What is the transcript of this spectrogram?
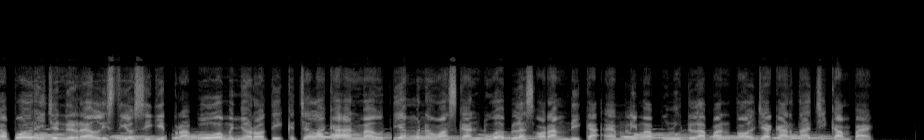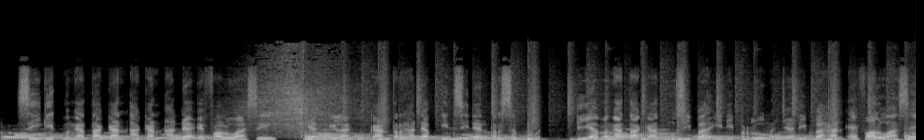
Kapolri Jenderal Listio Sigit Prabowo menyoroti kecelakaan maut yang menewaskan 12 orang di KM 58 Tol Jakarta Cikampek. Sigit mengatakan akan ada evaluasi yang dilakukan terhadap insiden tersebut. Dia mengatakan musibah ini perlu menjadi bahan evaluasi.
